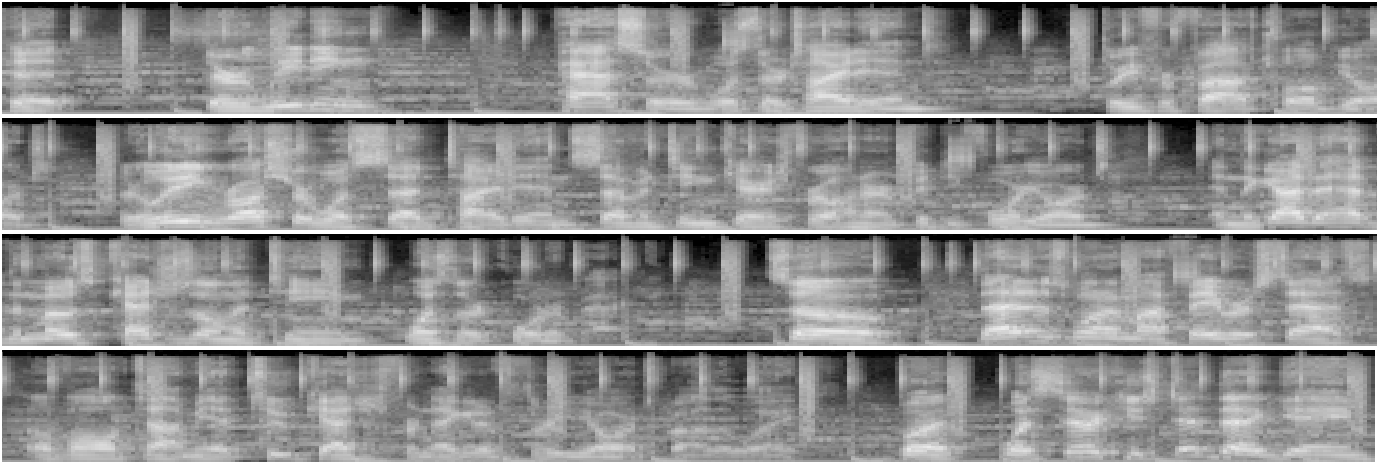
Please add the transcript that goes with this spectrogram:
Pitt, their leading passer was their tight end, three for five, 12 yards. Their leading rusher was said tight end, 17 carries for 154 yards. And the guy that had the most catches on the team was their quarterback. So that is one of my favorite stats of all time. He had two catches for negative three yards, by the way. But what Syracuse did that game,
